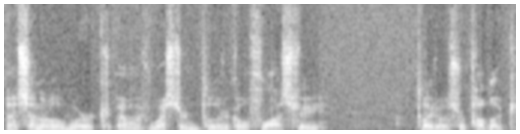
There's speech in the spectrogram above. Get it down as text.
A seminal work of Western political philosophy, Plato's Republic,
